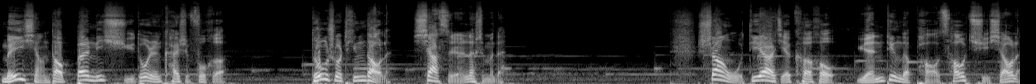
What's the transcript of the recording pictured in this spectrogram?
没想到班里许多人开始附和，都说听到了，吓死人了什么的。上午第二节课后，原定的跑操取消了。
